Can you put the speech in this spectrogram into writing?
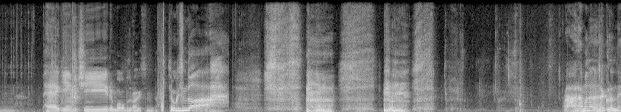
음. 패김치를 먹어보도록 하겠습니다. 잘 먹겠습니다. 아 라면 하나 잘 끓었네.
